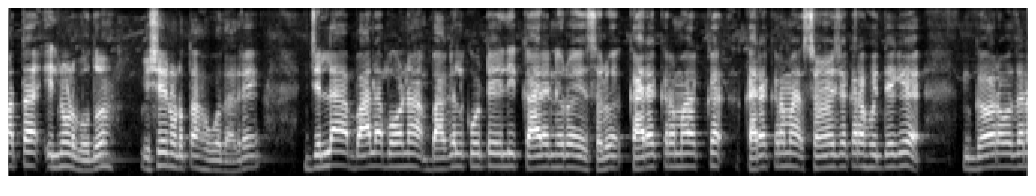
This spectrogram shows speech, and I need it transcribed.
ಮತ್ತು ಇಲ್ಲಿ ನೋಡ್ಬೋದು ವಿಷಯ ನೋಡುತ್ತಾ ಹೋಗೋದಾದರೆ, ಜಿಲ್ಲಾ ಬಾಲಭವನ ಬಾಗಲಕೋಟೆಯಲ್ಲಿ ಕಾರ್ಯನಿರ್ವಹಿಸಲು ಕಾರ್ಯಕ್ರಮಕ್ಕೆ ಕಾರ್ಯಕ್ರಮ ಸಂಯೋಜಕರ ಹುದ್ದೆಗೆ ಗೌರವಧನ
